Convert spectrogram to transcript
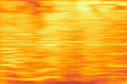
I the mix.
